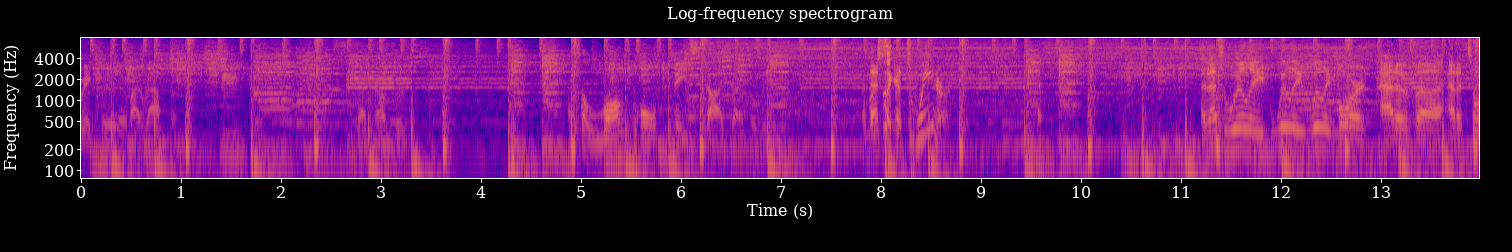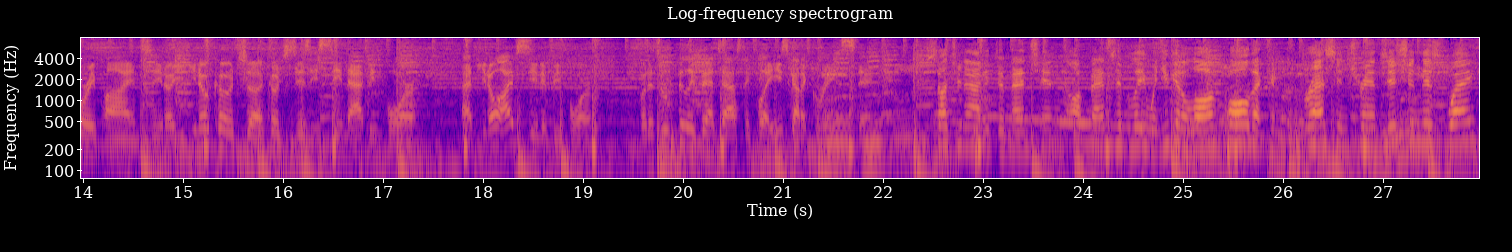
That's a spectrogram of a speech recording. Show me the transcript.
pretty clear there by Raptor. Got numbers. That's a long pole face dodge, I believe. And That's like a tweener. and that's Willie Willie Willie Mort out of uh, out of Torrey Pines. You know, you, you know, Coach uh, Coach Zizzy's seen that before, and you know I've seen it before. But it's a really fantastic play. He's got a great stick. Such an added dimension offensively. When you get a long pole that can press in transition this way,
